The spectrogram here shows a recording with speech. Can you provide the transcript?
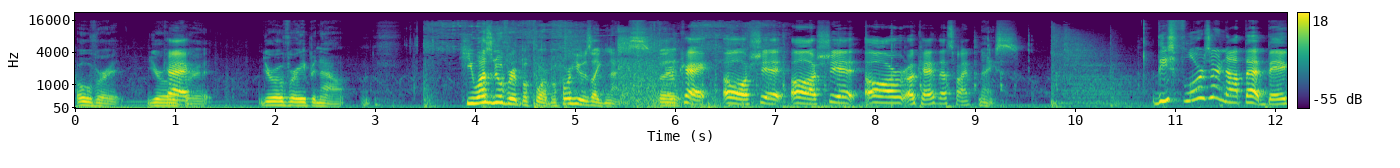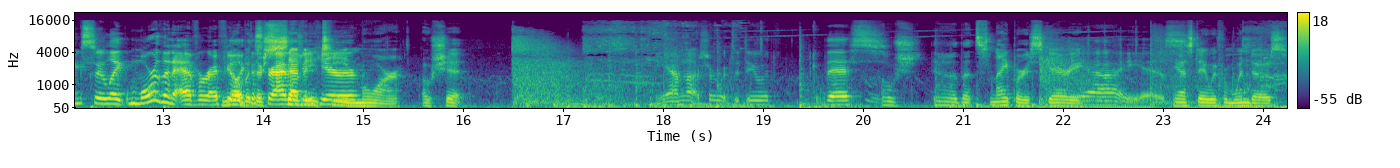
Over it. You're Okay. over it. You're over aping out. He wasn't over it before. Before he was like nice, but Okay. Oh shit. Oh shit. Oh. Okay. That's fine. nice. These floors are not that big, so like more than ever, I feel no, like but the there's strategy 17 here. more. Oh shit. Yeah, I'm not sure what to do with this. Oh sh- uh, that sniper is scary. Yeah, he is. Yeah, stay away from windows.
